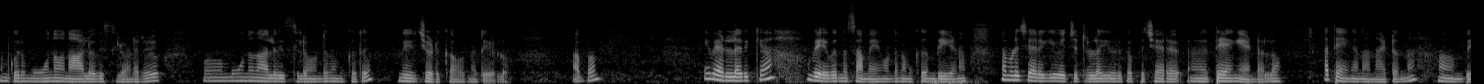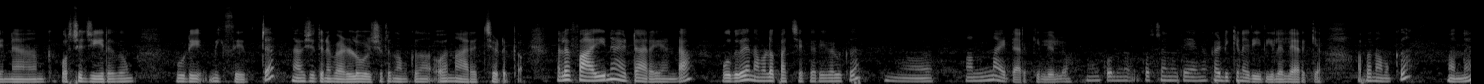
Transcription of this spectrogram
നമുക്കൊരു മൂന്നോ നാലോ വിസിലുണ്ട് ഒരു മൂന്ന് നാല് വിസിലുകൊണ്ട് നമുക്കത് വേവിച്ചെടുക്കാവുന്നതേ ഉള്ളൂ. അപ്പം ഈ വെള്ളരിക്ക വേവുന്ന സമയം കൊണ്ട് നമുക്ക് എന്ത് ചെയ്യണം? നമ്മൾ ചിരകി വെച്ചിട്ടുള്ള ഈ ഒരു കപ്പ് ചിര തേങ്ങയുണ്ടല്ലോ. ആ തേങ്ങ നന്നായിട്ടൊന്ന് പിന്നെ നമുക്ക് കുറച്ച് ജീരകവും കൂടി മിക്സ് ചെയ്തിട്ട് ആവശ്യത്തിന് വെള്ളം ഒഴിച്ചിട്ട് നമുക്ക് ഒന്ന് അരച്ചെടുക്കാം. നല്ല ഫൈനായിട്ട് അരയണ്ട. പൊതുവേ നമ്മൾ പച്ചക്കറികൾക്ക് നന്നായിട്ട് അരക്കില്ലല്ലോ. നമുക്കൊന്ന് കുറച്ചൊന്ന് തേങ്ങ കടിക്കുന്ന രീതിയിലല്ലേ അരയ്ക്കുക അപ്പോൾ നമുക്ക് ഒന്ന്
